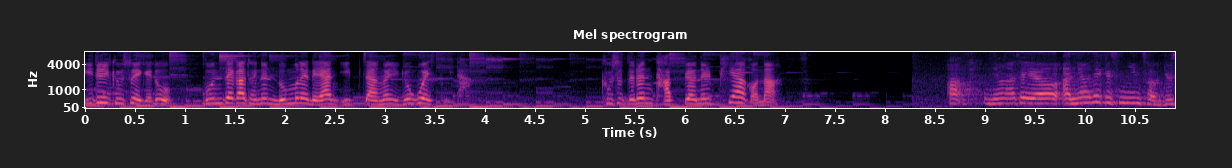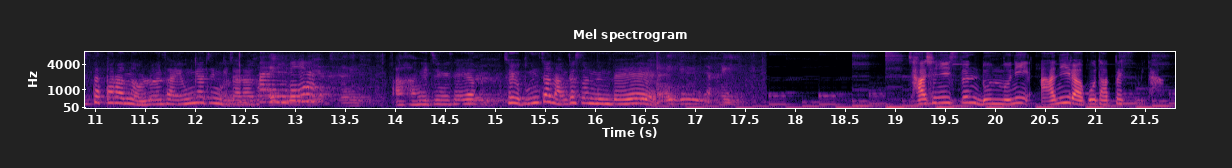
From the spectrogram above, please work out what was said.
이들 교수에게도 문제가 되는 논문에 대한 입장을 요구했습니다. 교수들은 답변을 피하거나 아, 안녕하세요. 안녕하세요 교수님. 저 뉴스타파라는 언론사의 홍여진 기자라고. 아, 강의 중이세요? 저희가 문자 남겼었는데 자신이 쓴 논문이 아니라고 답했습니다.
